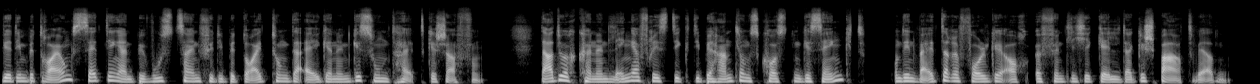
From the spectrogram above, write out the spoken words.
wird im Betreuungssetting ein Bewusstsein für die Bedeutung der eigenen Gesundheit geschaffen. Dadurch können längerfristig die Behandlungskosten gesenkt und in weiterer Folge auch öffentliche Gelder gespart werden.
